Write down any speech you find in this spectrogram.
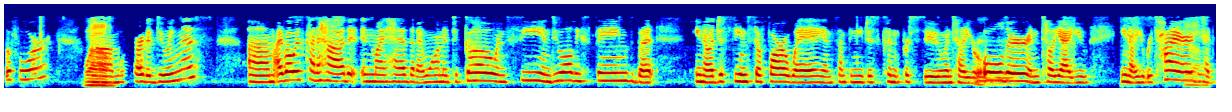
before. Wow. Um, we started doing this. Um, I've always kind of had it in my head that I wanted to go and see and do all these things, but you know, it just seems so far away and something you just couldn't pursue until you're Mhm. older, until yeah, you you know, you retired, Yeah. you had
